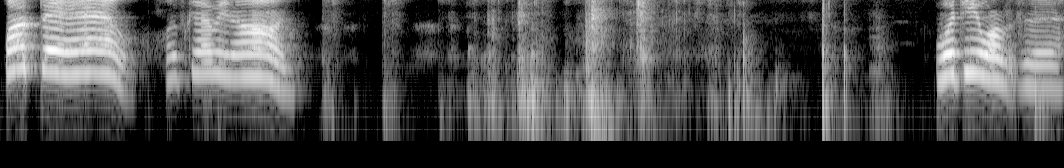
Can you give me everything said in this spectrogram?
What the hell? What's going on? What do you want, sir?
